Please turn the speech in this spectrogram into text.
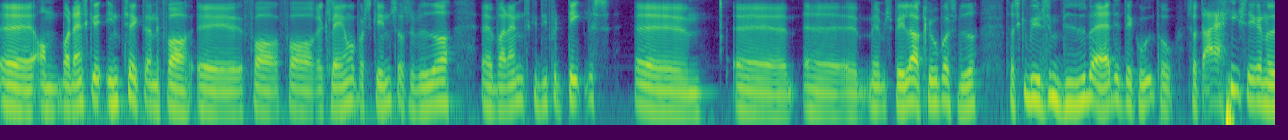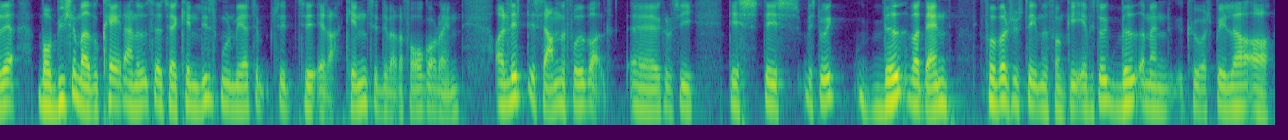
øh, om, hvordan skal indtægterne for, øh, for, for reklamer på skins osv., øh, hvordan skal de fordeles øh, øh, øh, mellem spillere og klubber osv., så skal vi ligesom vide, hvad er det, det går ud på. Så der er helt sikkert noget der, hvor vi som advokater er nødt til at, til at kende en lille smule mere til, til, til, eller kende til det, hvad der foregår derinde. Og lidt det samme med fodbold, øh, kan du sige. Det, det, hvis du ikke ved, hvordan fodboldsystemet fungerer, hvis du ikke ved, at man køber spillere og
